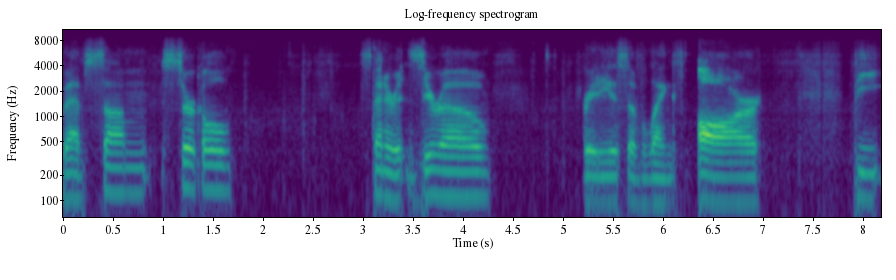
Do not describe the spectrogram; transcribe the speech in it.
You have some circle, center at zero, radius of length r. The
